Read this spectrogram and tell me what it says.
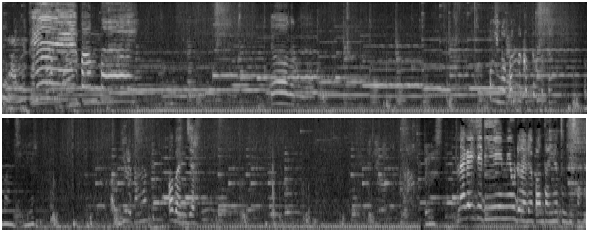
Orangnya Ih, Oh, banjir. Terus Nah, guys, jadi ini udah ada pantainya tuh di sana.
